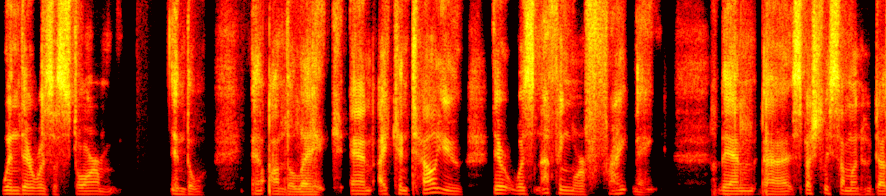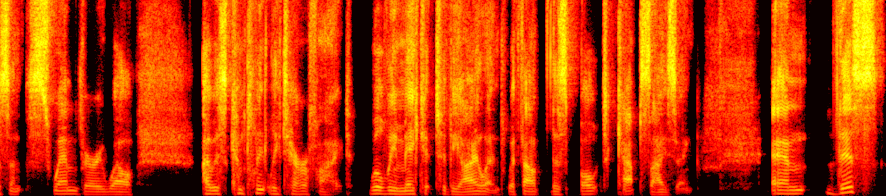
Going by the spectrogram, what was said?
when there was a storm in the uh, on the lake, and I can tell you there was nothing more frightening than, uh, especially someone who doesn't swim very well. I was completely terrified. Will we make it to the island without this boat capsizing? And this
